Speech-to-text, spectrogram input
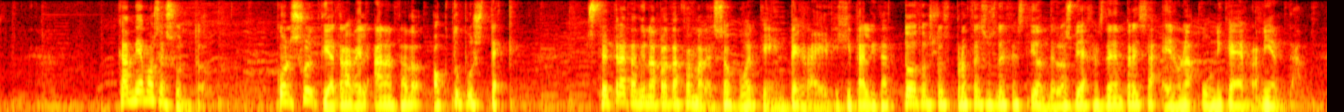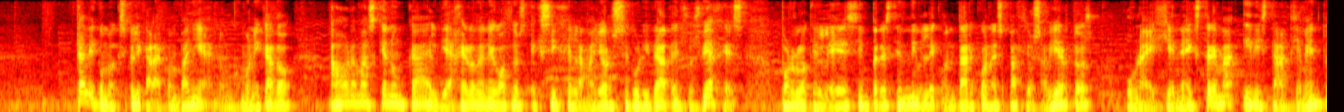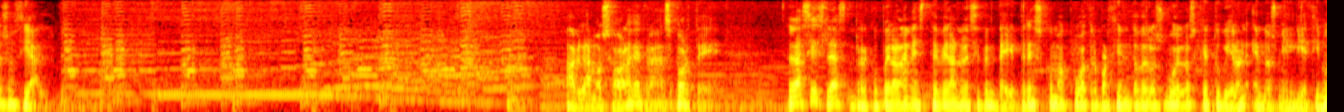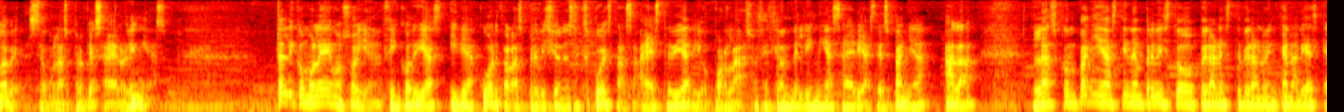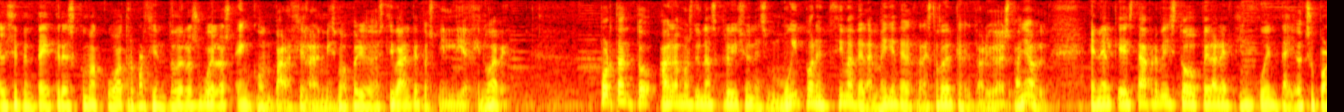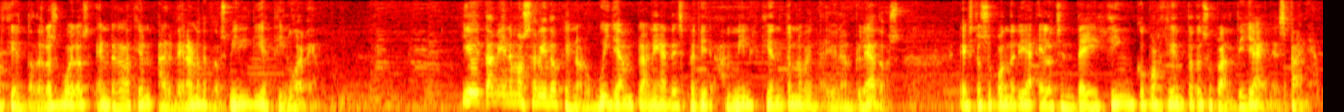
Cambiamos de asunto. Consultia Travel ha lanzado Octopus Tech, se trata de una plataforma de software que integra y digitaliza todos los procesos de gestión de los viajes de empresa en una única herramienta. Tal y como explica la compañía en un comunicado, ahora más que nunca el viajero de negocios exige la mayor seguridad en sus viajes, por lo que le es imprescindible contar con espacios abiertos, una higiene extrema y distanciamiento social. Hablamos ahora de transporte. Las islas recuperarán este verano el 73,4% de los vuelos que tuvieron en 2019, según las propias aerolíneas. Tal y como leemos hoy en 5 días, y de acuerdo a las previsiones expuestas a este diario por la Asociación de Líneas Aéreas de España, ALA, las compañías tienen previsto operar este verano en Canarias el 73,4% de los vuelos en comparación al mismo periodo estival de 2019. Por tanto, hablamos de unas previsiones muy por encima de la media del resto del territorio español, en el que está previsto operar el 58% de los vuelos en relación al verano de 2019. Y hoy también hemos sabido que Norwegian planea despedir a 1.191 empleados. Esto supondría el 85% de su plantilla en España.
